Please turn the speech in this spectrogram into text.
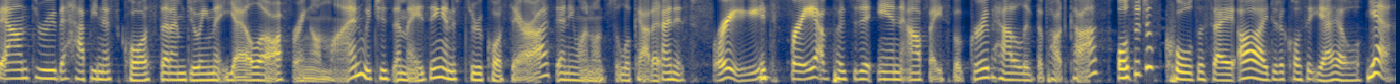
found through the happiness course that I'm doing that Yale are offering online, which is amazing. And it's through Coursera if anyone wants to look at it. And it's free. it's free. I've posted it in our Facebook group, How to Live the Podcast. also just cool to say, oh, I did a course at Yale. Yeah,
